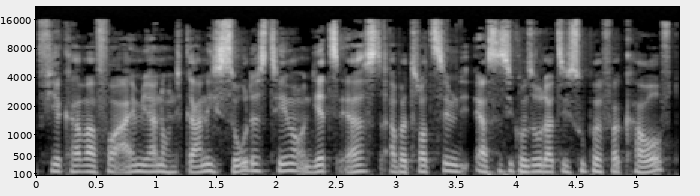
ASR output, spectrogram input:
4K war vor einem Jahr noch nicht, gar nicht so das Thema und jetzt erst, aber trotzdem, erstens die Konsole hat sich super verkauft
